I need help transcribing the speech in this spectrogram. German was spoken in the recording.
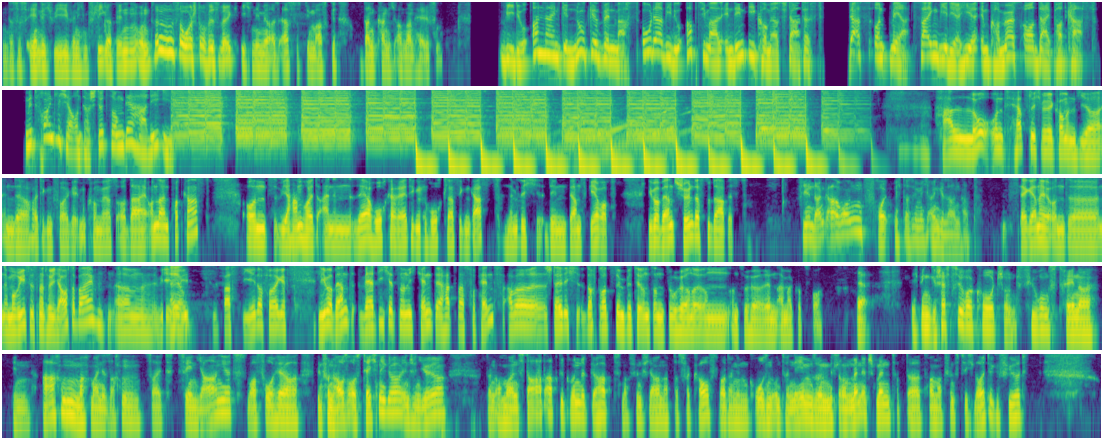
Das ist ähnlich wie wenn ich im Flieger bin und äh, Sauerstoff ist weg. Ich nehme mir als erstes die Maske, dann kann ich anderen helfen. Wie du online genug Gewinn machst oder wie du optimal in den E-Commerce startest. Das und mehr zeigen wir dir hier im Commerce or Die Podcast. Mit freundlicher Unterstützung der HDI. Hallo und herzlich willkommen hier in der heutigen Folge im Commerce or Die Online Podcast. Und wir haben heute einen sehr hochkarätigen, hochklassigen Gast, nämlich den Bernd Gerob. Lieber Bernd, schön, dass du da bist. Vielen Dank, Aaron. Freut mich, dass ihr mich eingeladen habt. Sehr gerne. Und äh, Maurice ist natürlich auch dabei. Ähm, wie, hey, wie, fast jeder Folge. Lieber Bernd, wer dich jetzt noch nicht kennt, der hat was verpennt, aber stell dich doch trotzdem bitte unseren Zuhörerinnen und Zuhörerinnen einmal kurz vor. Ja, ich bin Geschäftsführer, Coach und Führungstrainer in Aachen, mache meine Sachen seit zehn Jahren jetzt, war vorher, bin von Haus aus Techniker, Ingenieur, dann auch mal ein Start-up gegründet gehabt. Nach fünf Jahren habe das verkauft, war dann im großen Unternehmen, so im mittleren Management, habe da 350 Leute geführt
